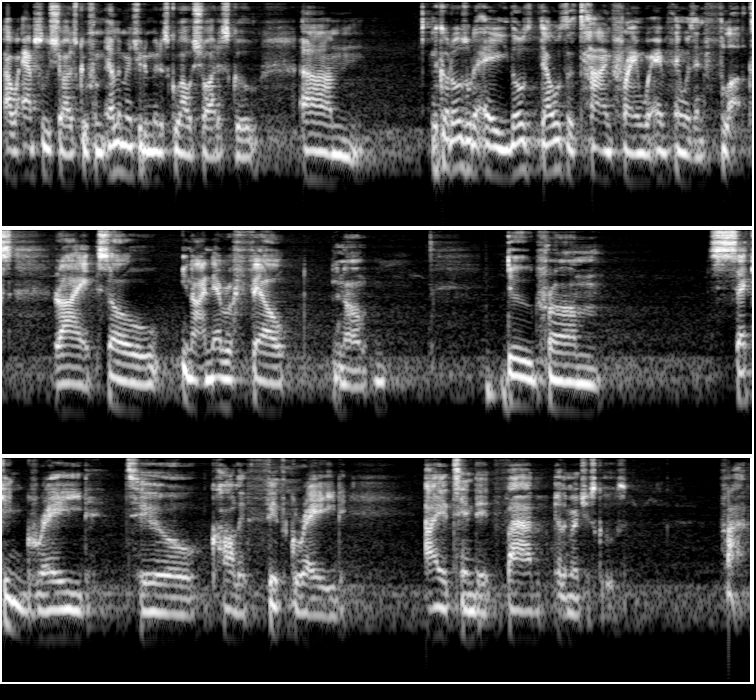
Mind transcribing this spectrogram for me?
I was absolutely show out of school from elementary to middle school. I was show out of school um, because those were the age. Those that was the time frame where everything was in flux, right? So you know, I never felt you know, dude from second grade till call it fifth grade. I attended five elementary schools. Five.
